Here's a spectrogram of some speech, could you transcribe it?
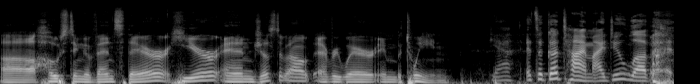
uh, hosting events there, here, and just about everywhere in between. Yeah, it's a good time. I do love it.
